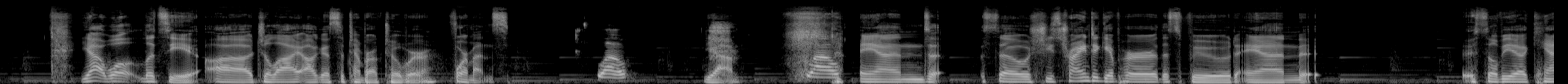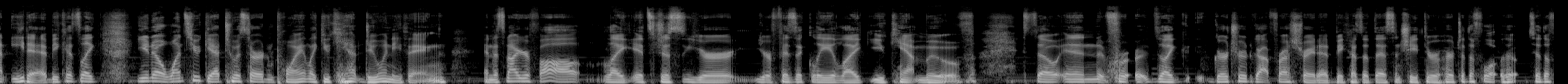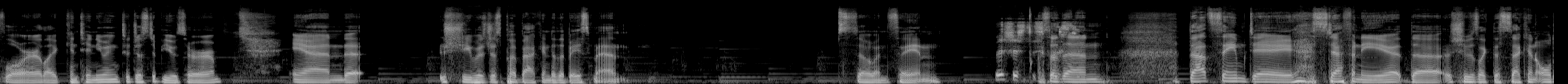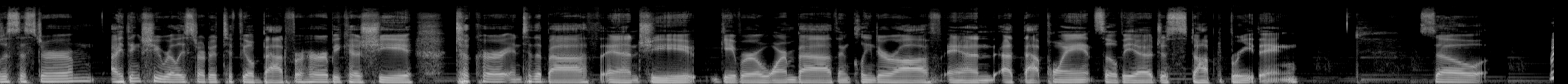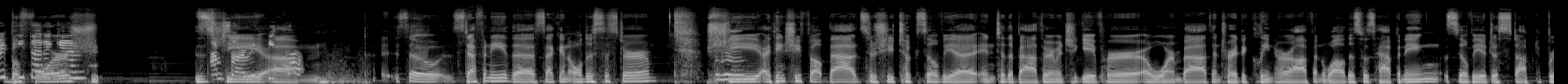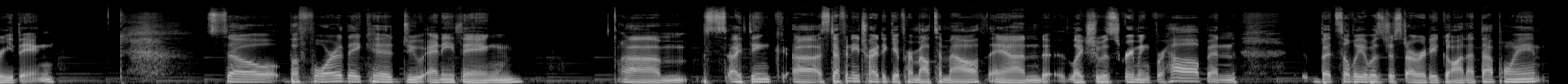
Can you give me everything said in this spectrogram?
yeah, well, let's see. Uh, July, August, September, October, four months. Wow. Yeah. Wow. And so she's trying to give her this food and Sylvia can't eat it because like you know once you get to a certain point like you can't do anything and it's not your fault. Like it's just you're you're physically like you can't move. So in for like Gertrude got frustrated because of this and she threw her to the floor to the floor like continuing to just abuse her. And she was just put back into the basement. So insane That's just so then that same day stephanie the she was like the second oldest sister i think she really started to feel bad for her because she took her into the bath and she gave her a warm bath and cleaned her off and at that point sylvia just stopped breathing. So Repeat that again. she, I'm she, sorry, um, so Stephanie, the second oldest sister, she Mm-hmm. I think she felt bad, so she took Sylvia into the bathroom and she gave her a warm bath and tried to clean her off. And while this was happening, Sylvia just stopped breathing. So before they could do anything, um i think uh stephanie tried to give her mouth to mouth and like she was screaming for help and but sylvia was just already gone at that point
